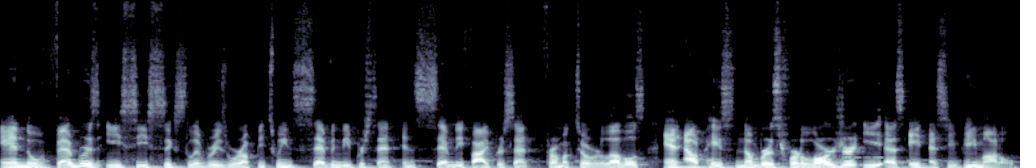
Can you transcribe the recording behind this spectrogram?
and November's EC6 deliveries were up between 70% and 75% from October levels and outpaced numbers for the larger ES8 SUV model.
